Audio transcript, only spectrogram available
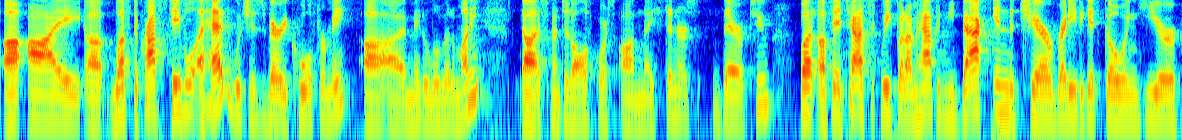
Uh, I left the craps table ahead, which is very cool for me. I made a little bit of money. Uh, spent it all, of course, on nice dinners there too. But a fantastic week. But I'm happy to be back in the chair, ready to get going here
